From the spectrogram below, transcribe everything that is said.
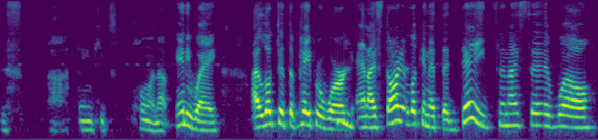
this uh, thing keeps pulling up. Anyway, I looked at the paperwork and I started looking at the dates and I said, well,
